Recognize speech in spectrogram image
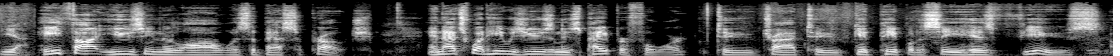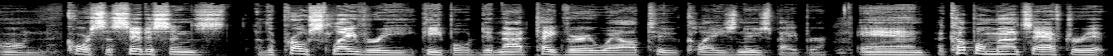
Yeah, he thought using the law was the best approach. And that's what he was using his paper for to try to get people to see his views on of course the citizens the pro slavery people did not take very well to Clay's newspaper. And a couple months after it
